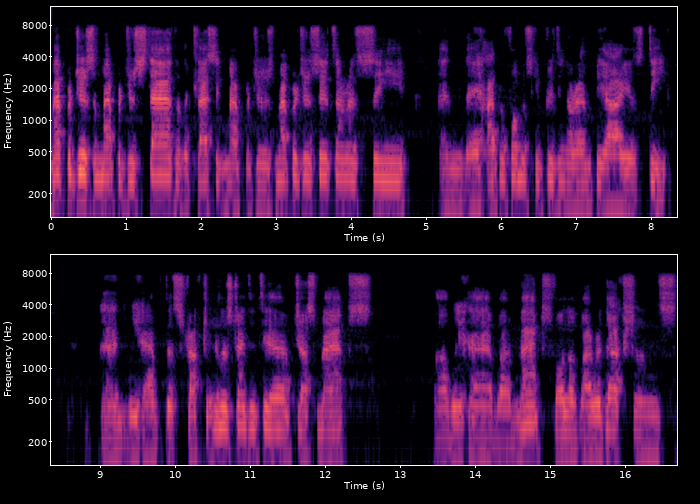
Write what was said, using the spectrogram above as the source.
MapReduce and MapReduce Stat are the classic MapReduce. MapReduce ITA is C, and high performance computing or MPI is D. And we have the structure illustrated here, just maps. Uh, we have uh, maps followed by reductions,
